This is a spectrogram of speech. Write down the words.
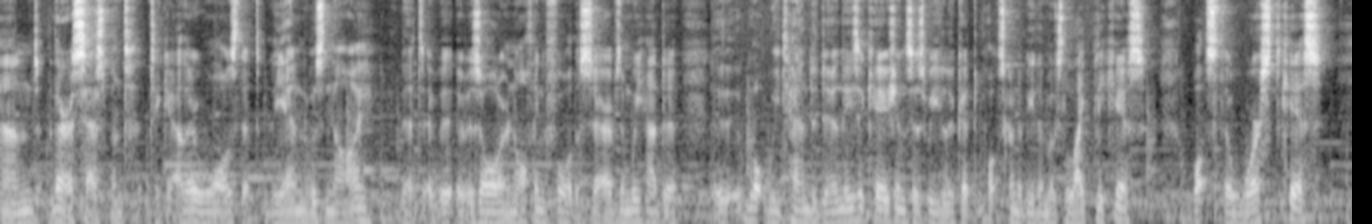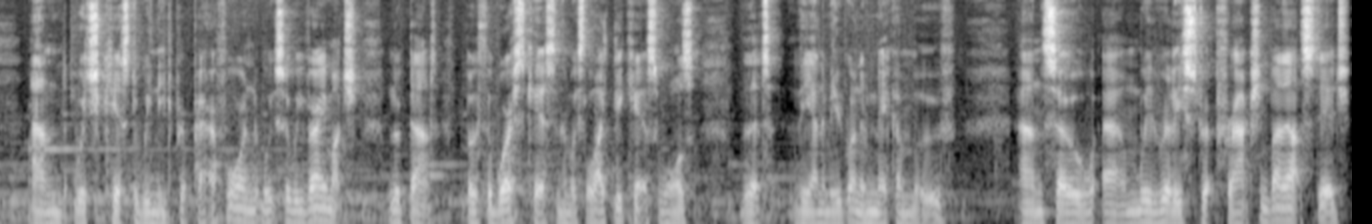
And their assessment together was that the end was nigh, that it was all or nothing for the Serbs. And we had to, uh, what we tend to do in these occasions is we look at what's going to be the most likely case, what's the worst case, and which case do we need to prepare for. And we, so we very much looked at both the worst case and the most likely case was that the enemy were going to make a move. And so um, we really stripped for action by that stage.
